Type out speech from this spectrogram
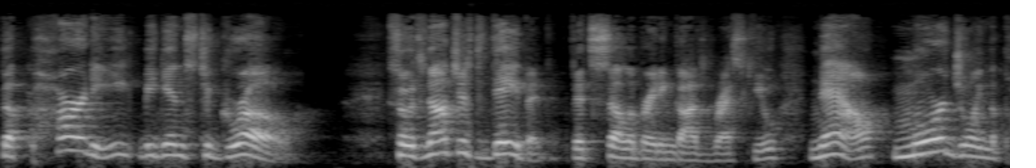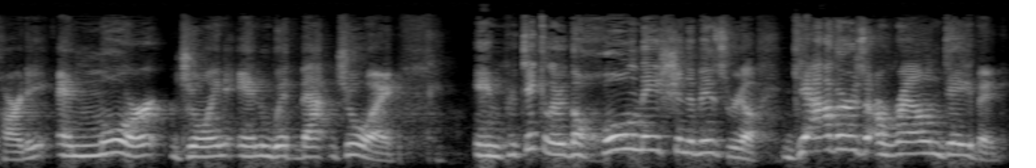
the party begins to grow. So it's not just David that's celebrating God's rescue. Now, more join the party and more join in with that joy. In particular, the whole nation of Israel gathers around David,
